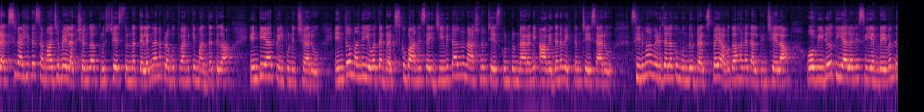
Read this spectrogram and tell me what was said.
డ్రగ్స్ రహిత సమాజమే లక్ష్యంగా కృషి చేస్తున్న తెలంగాణ ప్రభుత్వానికి మద్దతుగా ఎన్టీఆర్ పిలుపునిచ్చారు. ఎంతో మంది యువత డ్రగ్స్కు బానిసై జీవితాలను నాశనం చేసుకుంటున్నారని ఆవేదన వ్యక్తం చేశారు. సినిమా విడుదలకు ముందు డ్రగ్స్పై అవగాహన కల్పించేలా ఓ వీడియో తీయాలని సీఎం రేవంత్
